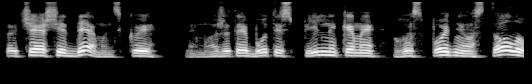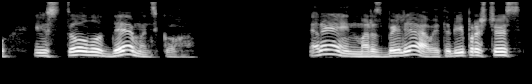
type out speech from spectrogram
то чаші демонської. Не можете бути спільниками Господнього столу і столу демонського. Рейнмар збелявий тобі про щось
